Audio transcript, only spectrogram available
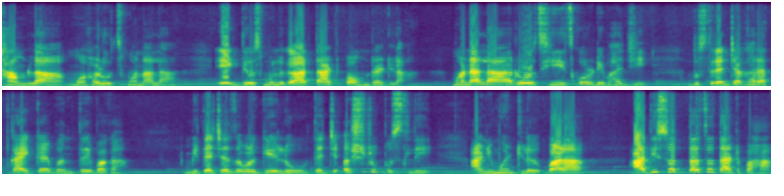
थांबला मग हळूच म्हणाला एक दिवस मुलगा ताट पाहून रडला. म्हणाला रोज हीच कोरडी भाजी. दुसऱ्यांच्या घरात काय काय बनतंय बघा. मी त्याच्याजवळ गेलो त्याचे अश्रू पुसले आणि म्हटलं बाळा आधी स्वतःचं ताट पहा.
